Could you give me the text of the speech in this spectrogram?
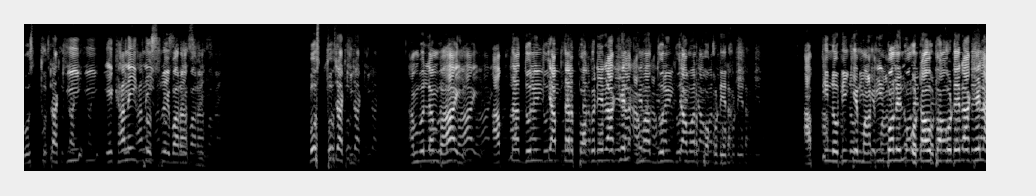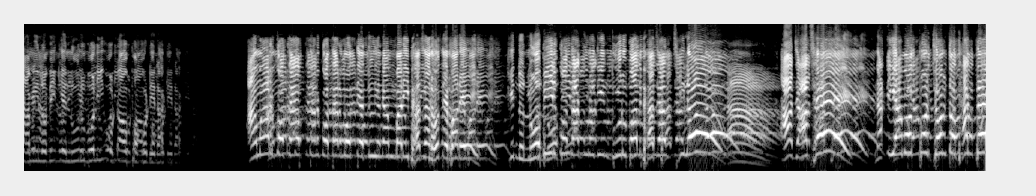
বস্তুটা কি? এখানেই প্রশ্ন এবার আসবে বস্তুটা কি? আমি বললাম ভাই আপনার দলিলটা আপনার পকেটে রাখেন আমার দলিলটা আমার পকেটে রাখেন। আপনি নবীকে মাটির বলেন ওটাও পকেটে রাখেন আমি নবীকে নূর বলি ওটাও পকেটে রাখেন। আমার কথা আপনার কথার মধ্যে দুই নাম্বারই ভেজাল হতে পারে। কিন্তু নবীর কথা কোনোদিন দুর্বল ভেজাল ছিল। আজ আছে না কিয়ামত পর্যন্ত থাকবে।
